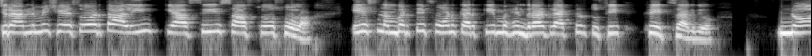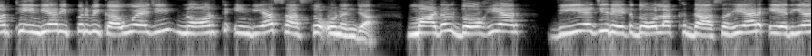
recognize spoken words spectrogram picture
94648 81716 ਇਸ ਨੰਬਰ ਤੇ ਫੋਨ ਕਰਕੇ ਮਹਿੰਦਰਾ ਟਰੈਕਟਰ ਤੁਸੀਂ ਖਰੀਦ ਸਕਦੇ ਹੋ। ਨਾਰਥ ਇੰਡੀਆ ਰੀਪਰ ਵਿਕਾਊ ਹੈ ਜੀ। ਨਾਰਥ ਇੰਡੀਆ 749 ਮਾਡਲ 2020 ਹੈ ਜੀ। ਰੇਟ 2 ਲੱਖ 10 ਹਜ਼ਾਰ। ਏਰੀਆ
